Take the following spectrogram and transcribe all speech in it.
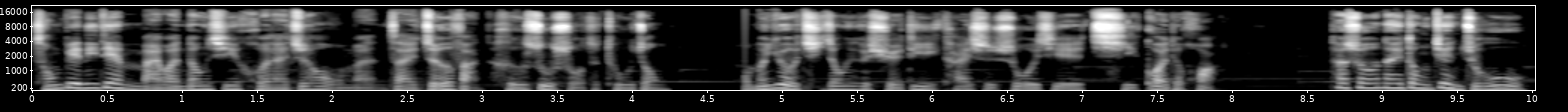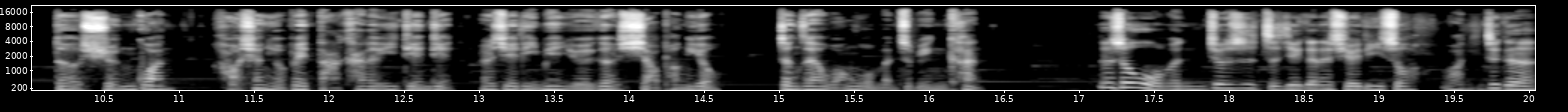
从便利店买完东西回来之后，我们在折返合宿所的途中，我们又有其中一个学弟开始说一些奇怪的话。他说那栋建筑物的玄关好像有被打开了一点点，而且里面有一个小朋友正在往我们这边看。那时候我们就是直接跟那学弟说：“哇，你这个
